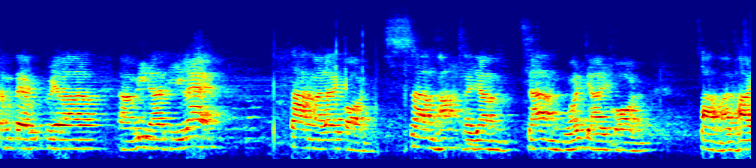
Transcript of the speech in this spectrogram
ตั้งแต่เวลาอ่าวินาทีแรก สร้างอะไรก่อน สร้างหัตถยังสร้างหัวใจก่อน สร้างหาไทย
